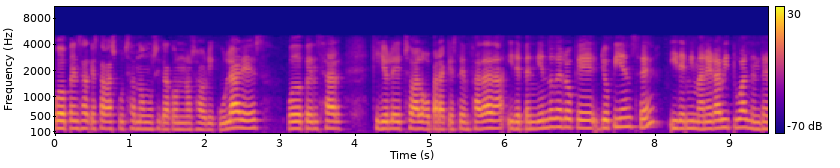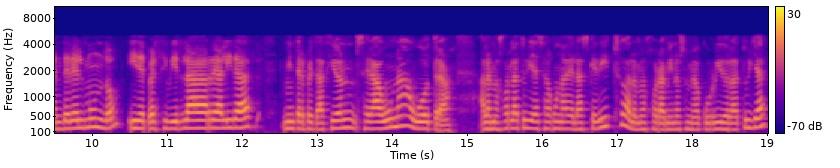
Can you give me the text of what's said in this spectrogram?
Puedo pensar que estaba escuchando música con unos auriculares, puedo pensar que yo le he hecho algo para que esté enfadada y dependiendo de lo que yo piense y de mi manera habitual de entender el mundo y de percibir la realidad, mi interpretación será una u otra. A lo mejor la tuya es alguna de las que he dicho, a lo mejor a mí no se me ha ocurrido la tuya,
